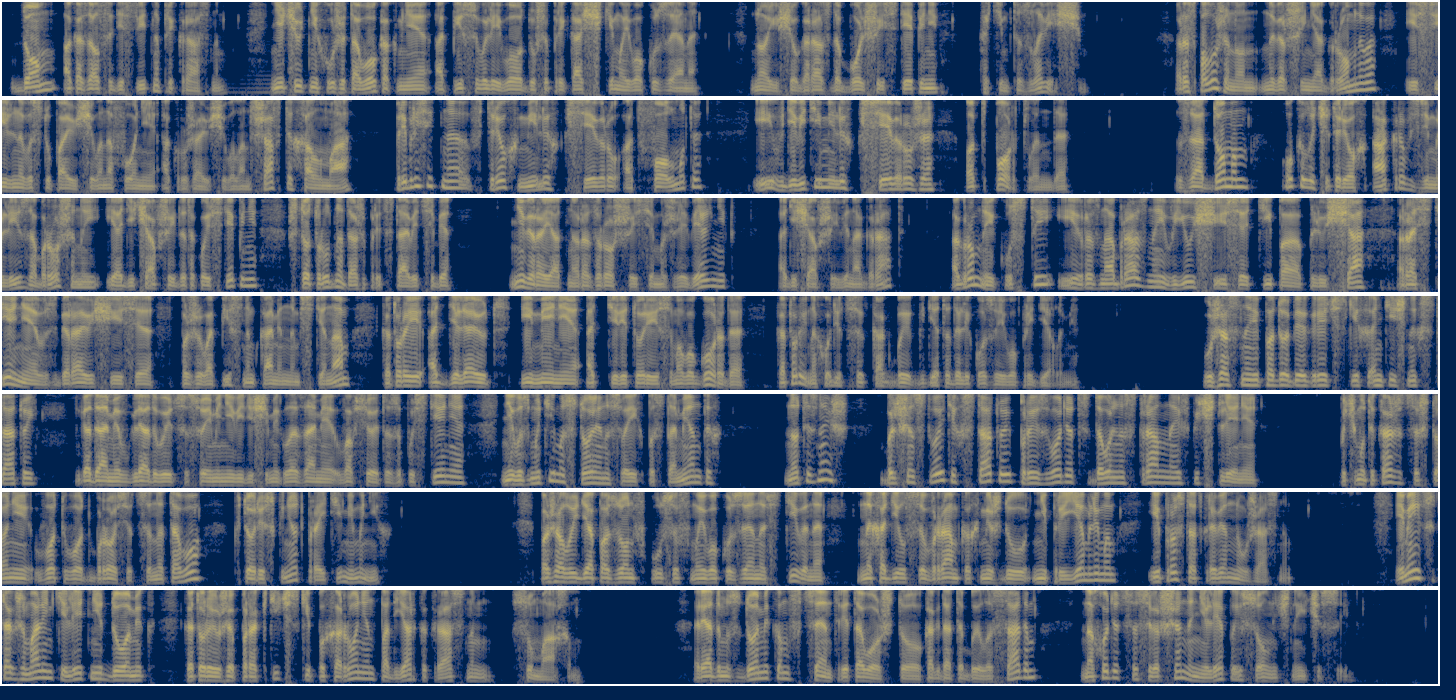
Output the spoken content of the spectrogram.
Дом оказался действительно прекрасным, ничуть не хуже того, как мне описывали его душеприказчики моего кузена, но еще гораздо большей степени каким-то зловещим. Расположен он на вершине огромного и сильно выступающего на фоне окружающего ландшафта холма, приблизительно в трех милях к северу от Фолмута и в девяти милях к северу же от Портленда. За домом около четырех акров земли, заброшенной и одичавшей до такой степени, что трудно даже представить себе. Невероятно разросшийся можжевельник, одичавший виноград, огромные кусты и разнообразные вьющиеся типа плюща растения, взбирающиеся по живописным каменным стенам, которые отделяют имение от территории самого города, который находится как бы где-то далеко за его пределами. Ужасные подобия греческих античных статуй годами вглядываются своими невидящими глазами во все это запустение, невозмутимо стоя на своих постаментах, но ты знаешь, Большинство этих статуй производят довольно странное впечатление. Почему-то кажется, что они вот-вот бросятся на того, кто рискнет пройти мимо них. Пожалуй, диапазон вкусов моего кузена Стивена находился в рамках между неприемлемым и просто откровенно ужасным. Имеется также маленький летний домик, который уже практически похоронен под ярко-красным сумахом. Рядом с домиком, в центре того, что когда-то было садом, находятся совершенно нелепые солнечные часы.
